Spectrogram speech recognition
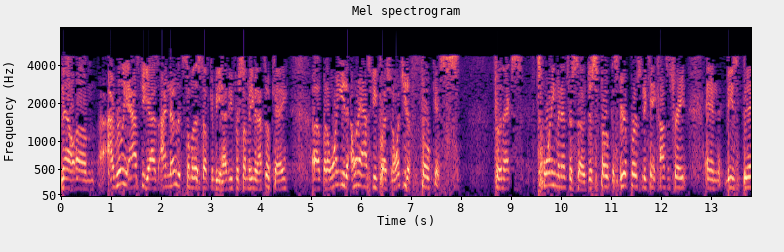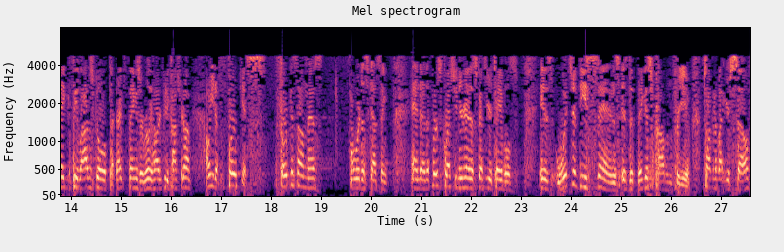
Now, um, I really ask you guys. I know that some of this stuff can be heavy for some of you, and that's okay. Uh, but I want you to. I want to ask you a question. I want you to focus for the next 20 minutes or so, just focus. If you're a person who can't concentrate and these big theological types of things are really hard for you to concentrate on, I want you to focus. Focus on this, what we're discussing. And uh, the first question you're going to discuss at your tables is which of these sins is the biggest problem for you? Talking about yourself,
